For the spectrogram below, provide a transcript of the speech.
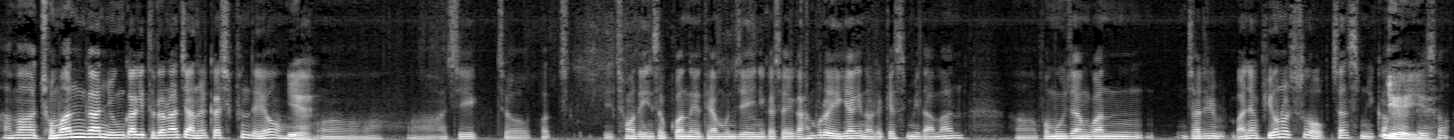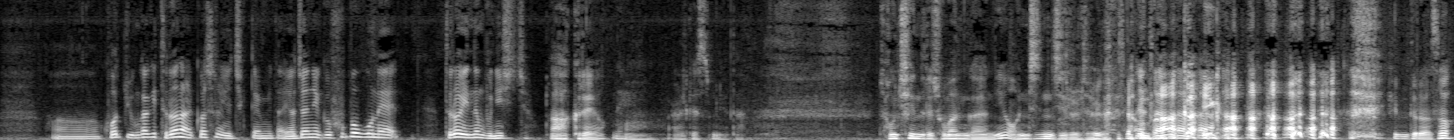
아마 조만간 윤곽이 드러나지 않을까 싶은데요. 예. 어, 어, 아직 저 어, 이 청와대 인사권에 대한 문제이니까 저희가 함부로 얘기하기는 어렵겠습니다만 어, 법무부 장관 자리를 마냥 비워놓을 수가 없지 않습니까? 예, 예. 그래서 어, 곧 윤곽이 드러날 것으로 예측됩니다. 여전히 그 후보군에 들어 있는 분이시죠. 아, 그래요? 네. 어, 알겠습니다. 정치인들의 조만간이 언진지를 저희가 좀 파악하기가 힘들어서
